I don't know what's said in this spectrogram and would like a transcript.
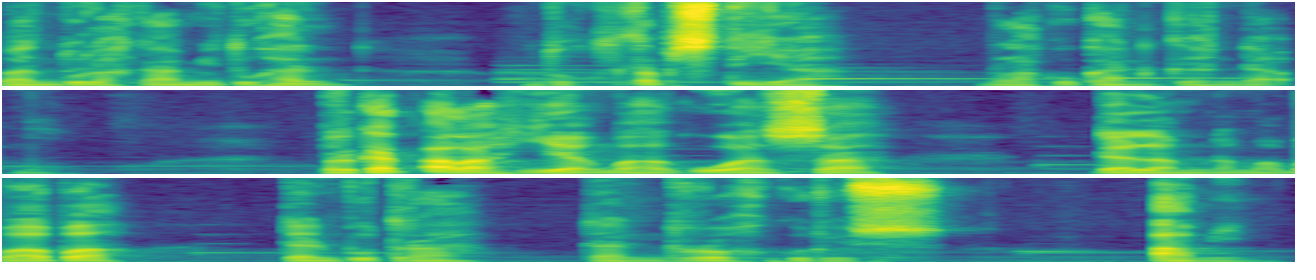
Bantulah kami Tuhan untuk tetap setia melakukan kehendak-Mu. Berkat Allah yang Maha Kuasa dalam nama Bapa dan Putra dan Roh Kudus. Amin.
